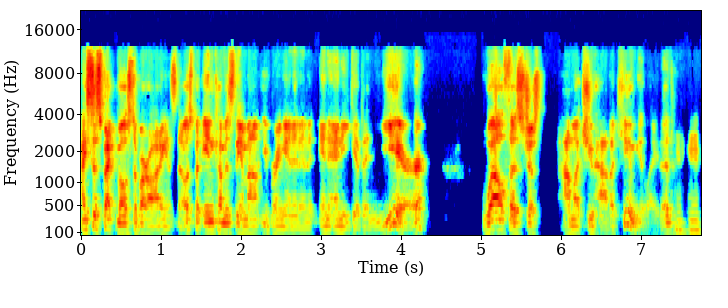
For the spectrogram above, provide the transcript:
i suspect most of our audience knows but income is the amount you bring in in, in any given year. Wealth is just how much you have accumulated. Mhm.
